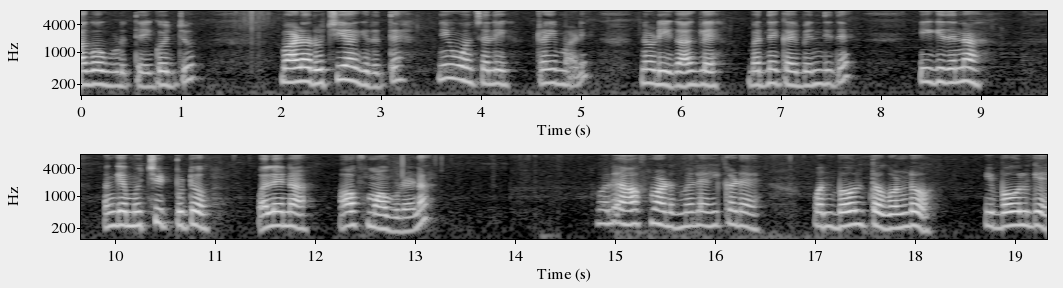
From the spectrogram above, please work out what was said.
ಆಗೋಗ್ಬಿಡುತ್ತೆ ಗೊಜ್ಜು. ಭಾಳ ರುಚಿಯಾಗಿರುತ್ತೆ. ನೀವು ಒಂದ್ಸಲಿ ಟ್ರೈ ಮಾಡಿ. ನೋಡಿ, ಈಗಾಗಲೇ ಬದನೆಕಾಯಿ ಬೆಂದಿದೆ. ಈಗ ಇದನ್ನು ಹಂಗೆ ಮುಚ್ಚಿಟ್ಬಿಟ್ಟು ಒಲೆನ ಆಫ್ ಮಾಡಿಬಿಡೋಣ. ಒಲೆ ಆಫ್ ಮಾಡಿದ್ಮೇಲೆ ಈ ಕಡೆ ಒಂದು ಬೌಲ್ ತಗೊಂಡು ಈ ಬೌಲ್ಗೆ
